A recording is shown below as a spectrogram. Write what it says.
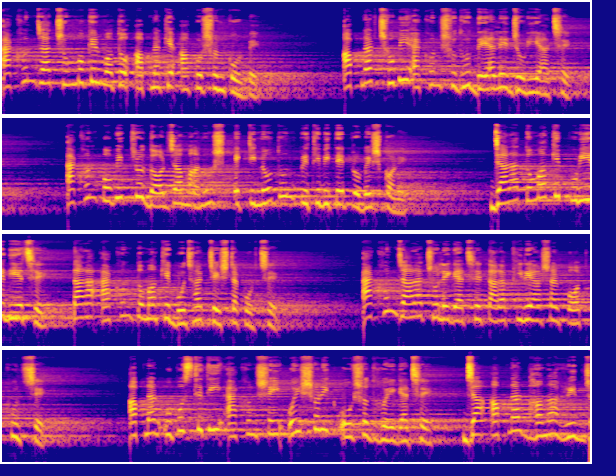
এখন যা চুম্বকের মতো আপনাকে আকর্ষণ করবে। আপনার ছবি এখন শুধু দেয়ালে জড়িয়ে আছে। এখন পবিত্র দরজা মানুষ একটি নতুন পৃথিবীতে প্রবেশ করে। যারা তোমাকে পুড়িয়ে দিয়েছে, তারা এখন তোমাকে বোঝার চেষ্টা করছে। এখন যারা চলে গেছে, তারা ফিরে আসার পথ খুঁজছে। আপনার উপস্থিতি এখন সেই ঐশ্বরিক ঔষধ হয়ে গেছে, যা আপনার ভাঙা হৃদ্য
